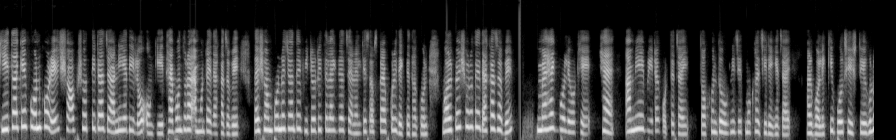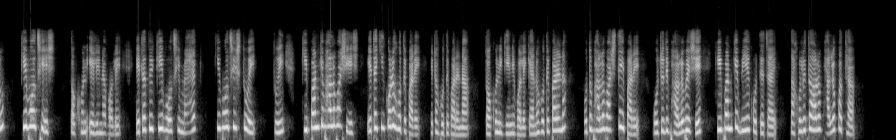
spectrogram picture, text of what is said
গীতাকে phone করে সব সত্যিটা জানিয়ে দিল অঙ্কিত। হ্যাঁ বন্ধুরা, এমনটাই দেখা যাবে। তাই সম্পূর্ণ জানতে ভিডিওটিতে লাইক দিয়ে চ্যানেলটি সাবস্ক্রাইব করে দেখতে থাকুন। গল্পের শুরুতে দেখা যাবে, মেহেক বলে ওঠে হ্যাঁ আমি এই বিয়েটা করতে চাই। তখন তো অগ্নিজিৎ মুখার্জি রেগে যায় আর বলে, কি বলছিস তুই এগুলো? কি বলছিস? তখন এলিনা বলে, এটা তুই কি বলছিস মেহেক? কি বলছিস তুই? তুই কিপানকে ভালোবাসিস? এটা কি করে হতে পারে? এটা হতে পারে না। তখনই গিনি বলে, কেন হতে পারে না? ও তো ভালোবাসতেই পারে। ও যদি ভালোবেসে কৃপানকে বিয়ে করতে চায়, তাহলে তো আরও ভালো কথা।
